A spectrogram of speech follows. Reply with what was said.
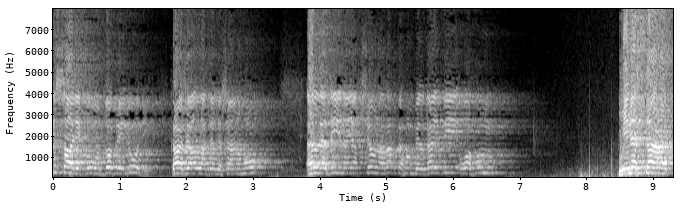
i salihun, dobri ljudi, kaže Allah Đalešanhu, الذين يخشون ربهم بالغيب وهم من الساعة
